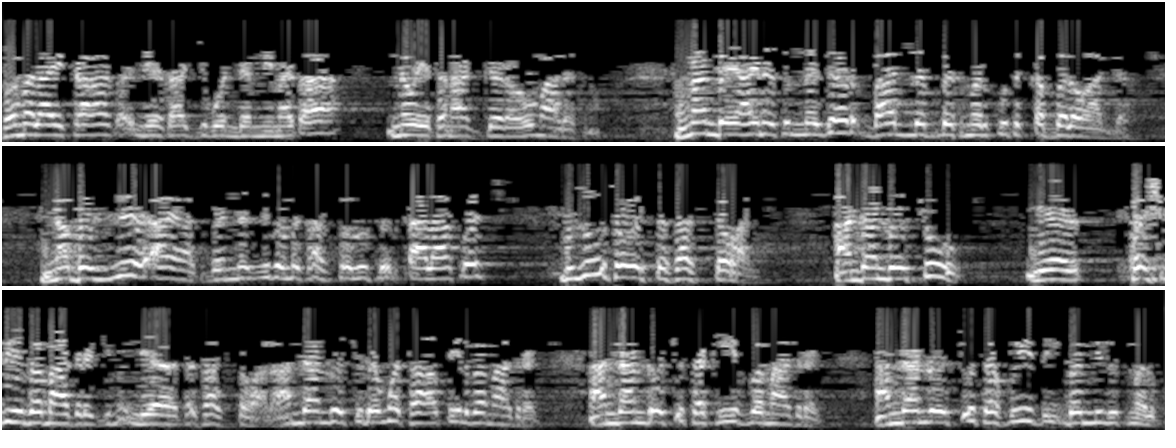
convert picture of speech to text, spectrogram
በመላእክታ የታጅቦ እንደሚመጣ ነው የተናገረው ማለት ነው እና እንደ አይነቱን ነገር ባለበት መልኩ ተቀበለዋለህ እና በዚህ አያት በእነዚህ በመሳሰሉት ቃላቶች ብዙ ሰዎች ተሳስተዋል አንዳንዶቹ የተሽቢህ በማድረግ ተሳስተዋል አንዳንዶቹ ደግሞ ታጢል በማድረግ አንዳንዶቹ ተክይፍ በማድረግ አንዳንዶቹ ተፍዊድ በሚሉት መልኩ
